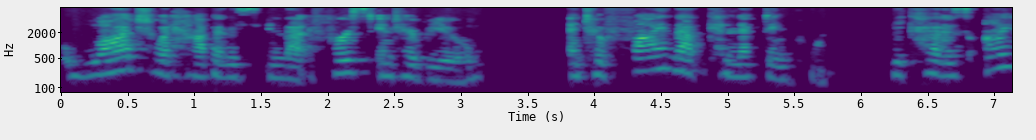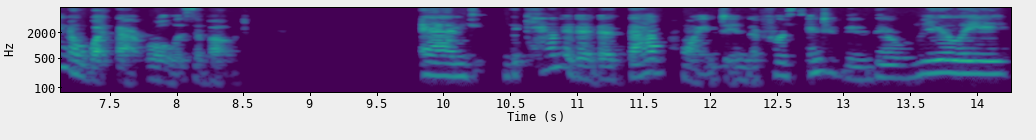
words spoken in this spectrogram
watch what happens in that first interview and to find that connecting point because I know what that role is about. And the candidate at that point in the first interview, they're really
